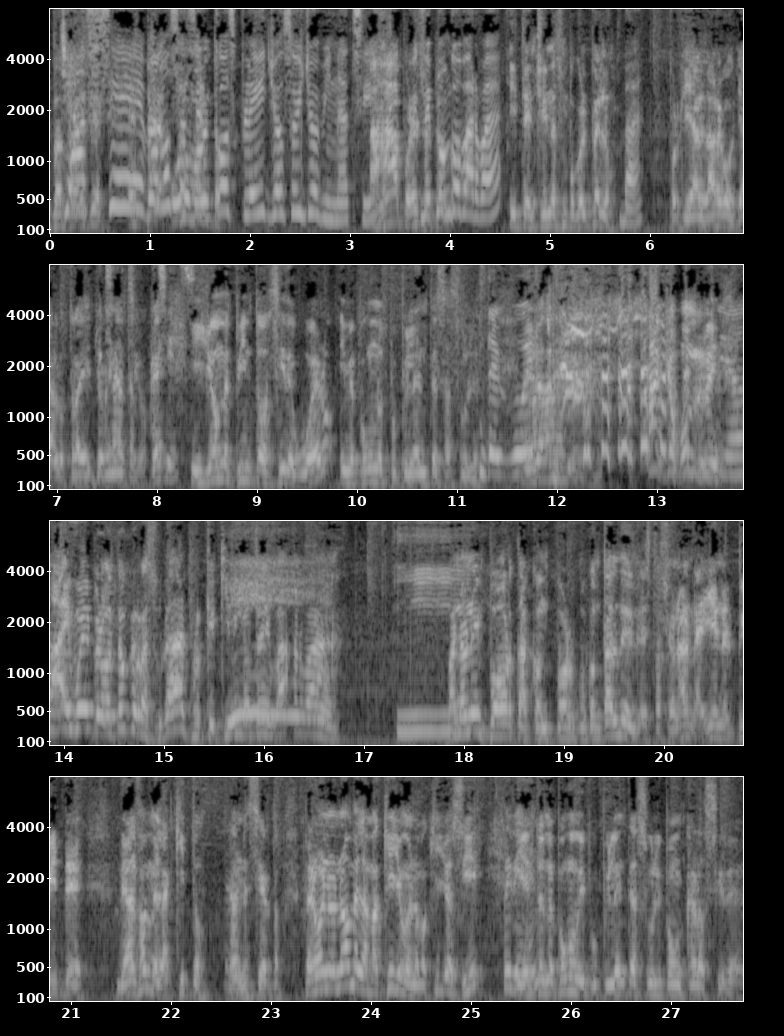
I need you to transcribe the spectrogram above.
Pues, ya parece- sé, Espera, vamos a hacer momento. cosplay. Yo soy Giovinazzi. Ajá, por eso. Me tú- pongo barba. Y te enchinas un poco el pelo. Va. Porque ya largo, ya lo trae Giovinazzi, Exacto, ¿ok? así es. Y yo me pinto así de güero y me pongo unos pupilentes azules. De güero. Ah, ¿cómo me- Ay, güey, pero me tengo que rasurar porque Kimi no trae barba. Y. Bueno, no importa, con, por, con tal de estacionarme ahí en el pit de, de Alfa me la quito. No, no es cierto. Pero bueno, no, me la maquillo, me la maquillo así. Muy bien. Y entonces me pongo mi pupilente azul y pongo cara así de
